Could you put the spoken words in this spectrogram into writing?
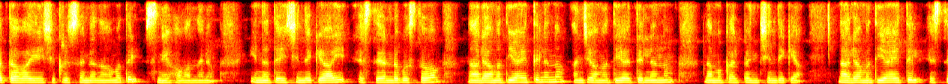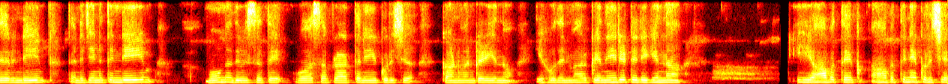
കർത്താവായ യേശു ക്രിസ്തുവിന്റെ നാമത്തിൽ സ്നേഹവന്ദനം. ഇന്നത്തെ ചിന്തയ്ക്കായി എസ്തേറിന്റെ പുസ്തകം നാലാം അധ്യായത്തിൽ നിന്നും അഞ്ചാം അധ്യായത്തിൽ നിന്നും നമുക്ക് അല്പം ചിന്തിക്കാം. നാലാം അധ്യായത്തിൽ എസ്തേറിന്റെയും തന്റെ ജനത്തിന്റെയും മൂന്ന് ദിവസത്തെ ഉപവാസ പ്രാർത്ഥനയെക്കുറിച്ച് കാണുവാൻ കഴിയുന്നു. യഹൂദന്മാർക്ക് നേരിട്ടിരിക്കുന്ന ഈ ആപത്തെ ആപത്തിനെക്കുറിച്ച്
